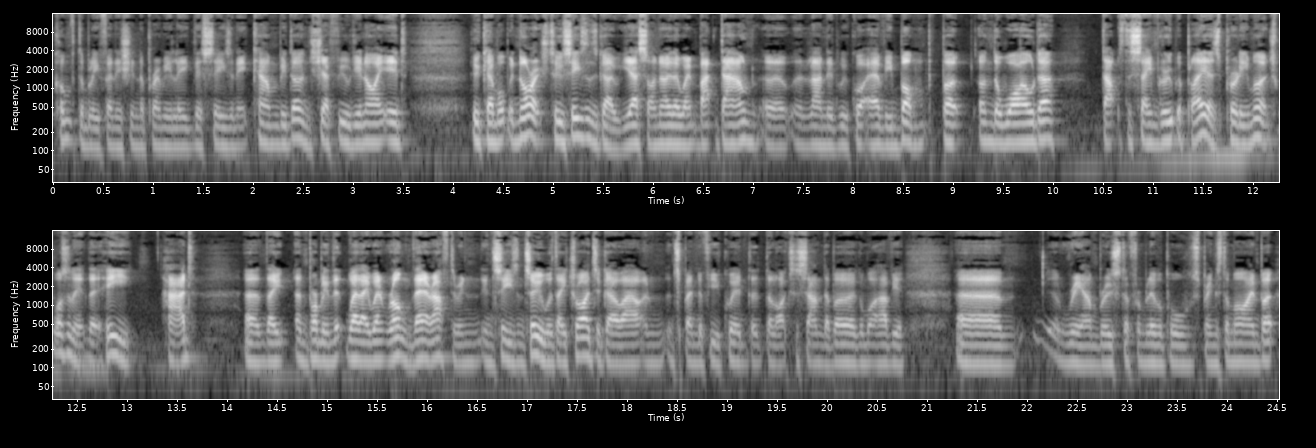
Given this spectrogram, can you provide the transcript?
comfortably finish in the Premier League this season. It can be done. Sheffield United, who came up with Norwich two seasons ago, yes, I know they went back down uh, and landed with quite a heavy bump, but under Wilder, that was the same group of players pretty much, wasn't it? That he had. Uh, they and probably where they went wrong thereafter in, in season two was they tried to go out and, and spend a few quid, the, the likes of Sander Berge and what have you. Um, Rhian Brewster from Liverpool springs to mind, but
